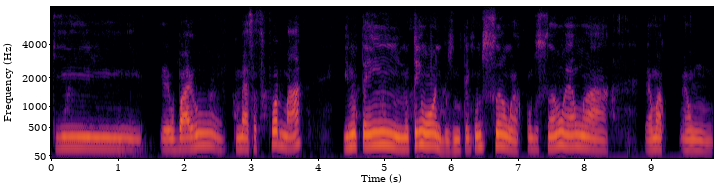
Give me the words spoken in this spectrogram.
que é, o bairro começa a se formar e não tem, não tem ônibus, não tem condução. A condução é uma é uma é um,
